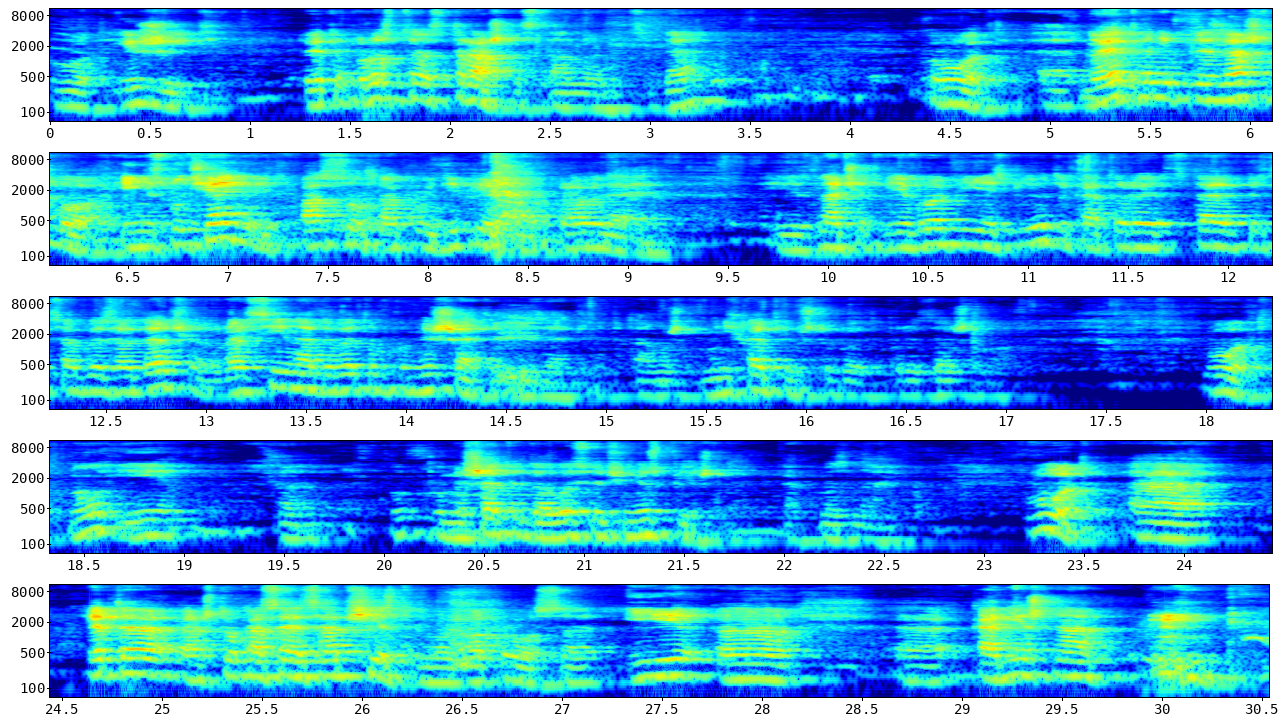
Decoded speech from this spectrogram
вот, и жить. Это просто страшно становится, да? Вот. Э, но этого не произошло. И не случайно ведь посол такую депешу отправляет. И значит, в Европе есть люди, которые ставят перед собой задачу, России надо в этом помешать обязательно, потому что мы не хотим, чтобы это произошло. Вот. Ну и э, ну, помешать удалось очень успешно, как мы знаем. Вот. Э, это что касается общественного вопроса. И, конечно,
